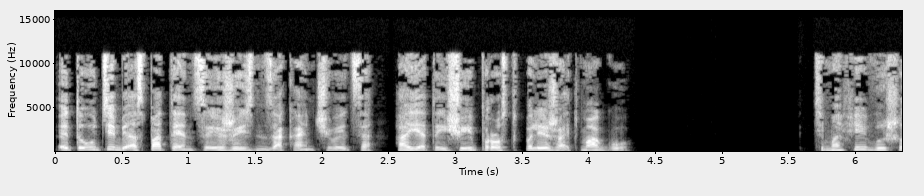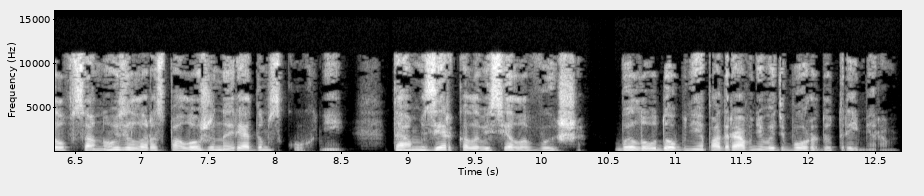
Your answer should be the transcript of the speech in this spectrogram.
это у тебя с потенцией жизнь заканчивается, а я-то еще и просто полежать могу. Тимофей вышел в санузел, расположенный рядом с кухней. Там зеркало висело выше. Было удобнее подравнивать бороду триммером.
